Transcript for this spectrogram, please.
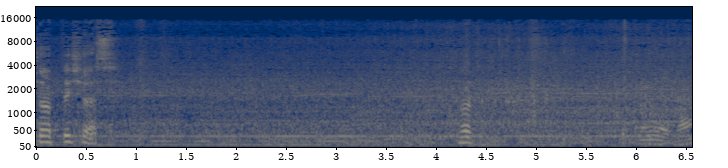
Шапти зараз. От. Привет, да?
